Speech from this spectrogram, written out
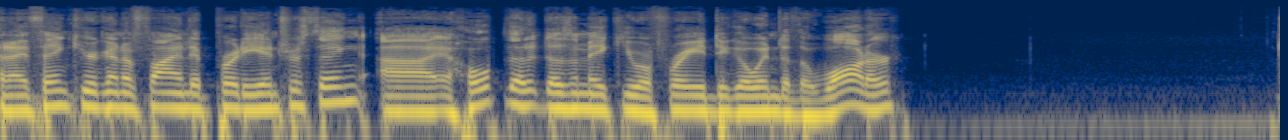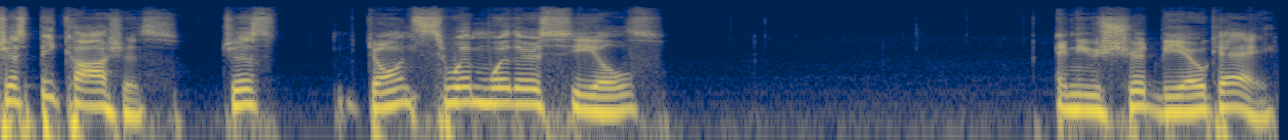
And I think you're going to find it pretty interesting. I hope that it doesn't make you afraid to go into the water. Just be cautious. Just don't swim with their seals. And you should be okay.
